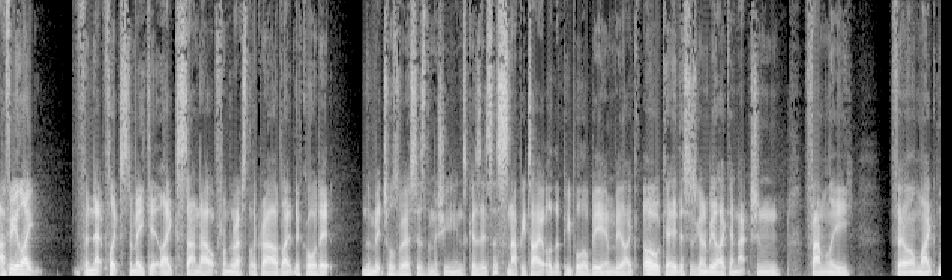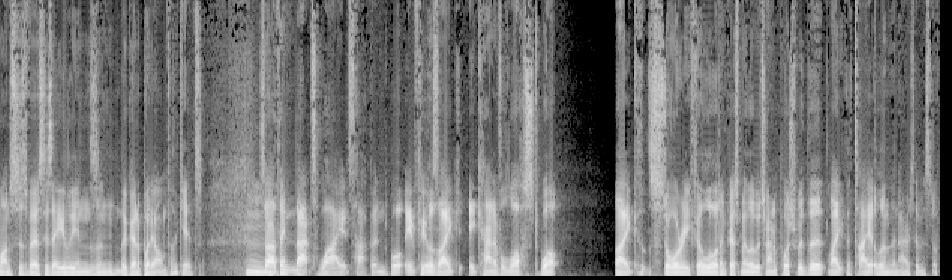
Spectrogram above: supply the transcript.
I feel like for Netflix to make it like stand out from the rest of the crowd, like they've called it the Mitchells versus the Machines because it's a snappy title that people will be and be like, oh, okay, this is going to be like an action family film, like Monsters versus Aliens, and they're going to put it on for the kids. So I think that's why it's happened, but it feels like it kind of lost what like story Phil Lord and Chris Miller were trying to push with the like the title and the narrative and stuff.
